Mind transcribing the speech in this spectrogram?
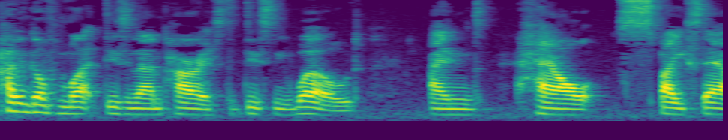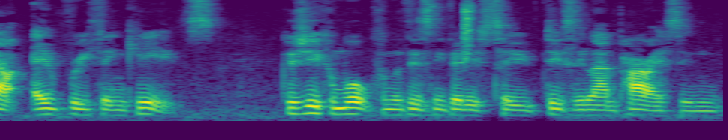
having gone from like Disneyland Paris to Disney World, and how spaced out everything is, because you can walk from the Disney Village to Disneyland Paris in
